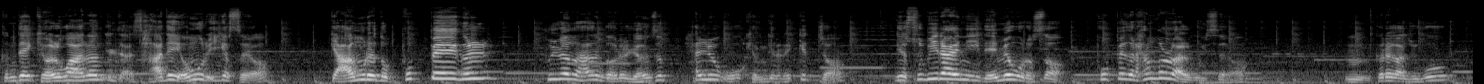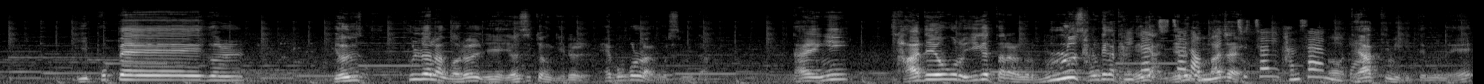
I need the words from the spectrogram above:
근데 결과는 일단 4대 0으로 이겼어요. 아무래도 포백을 훈련을 하는 거를 연습하려고 경기를 했겠죠. 근데 수비 라인이 4명으로서 포백을 한 걸로 알고 있어요. 음, 그래가지고 이 포백을 연 훈련한 거를 예, 연습 경기를 해본 걸로 알고 있습니다. 다행히 4대 0으로 이겼다라는 건 물론 상대가 당연히 이가 안 되는 건 맞아요. 추천 어, 감사합니다. 대학팀이기 때문에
